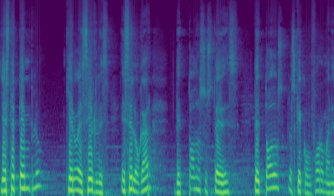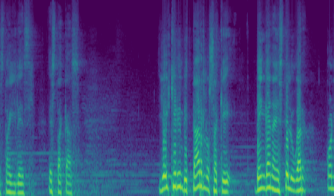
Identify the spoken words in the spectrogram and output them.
Y este templo, quiero decirles, es el hogar de todos ustedes, de todos los que conforman esta iglesia, esta casa. Y hoy quiero invitarlos a que vengan a este lugar con,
